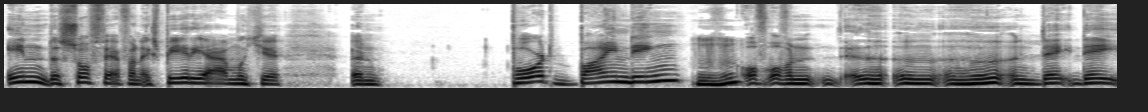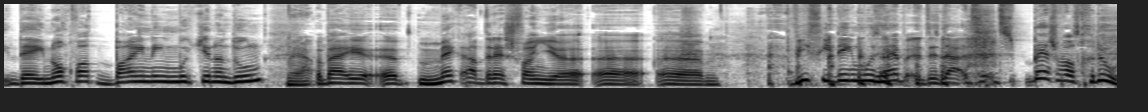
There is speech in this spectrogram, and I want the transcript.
in de software van Xperia moet je een port binding Mhm. of, of een, een, een, een D, D, D nog wat binding moet je dan doen. Ja. Waarbij je het MAC-adres van je eh, ehm, wifi-ding moet hebben. Het is, nou, het, is- het is best wat gedoe.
